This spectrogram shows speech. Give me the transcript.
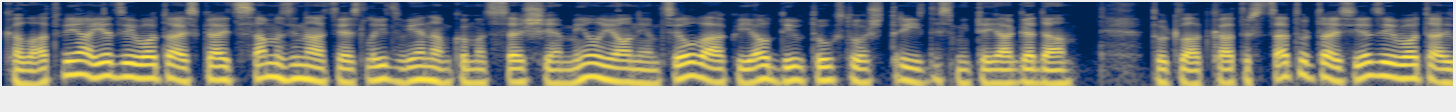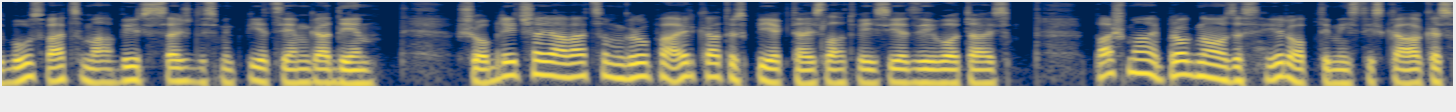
ka Latvijā iedzīvotāju skaits samazināsies līdz 1,6 miljoniem cilvēku jau 2020. 2030. gadā. Turklāt katrs ceturtais iedzīvotājs būs vecumā virs 65 gadiem. Šobrīd šajā vecuma grupā ir katrs piektais Latvijas iedzīvotājs. Pašmāju prognozes ir optimistiskākas.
